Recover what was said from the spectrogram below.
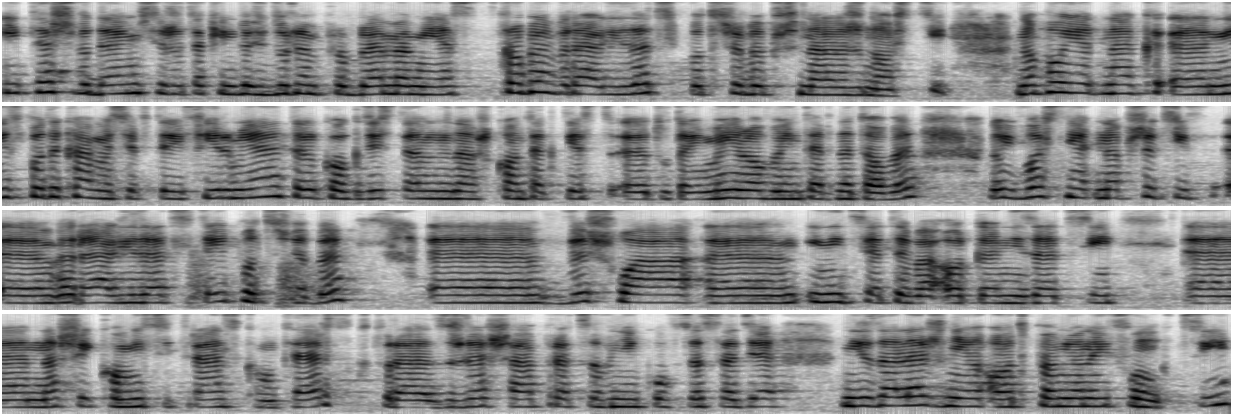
I też wydaje mi się, że takim dość dużym problemem jest problem w realizacji potrzeby przynależności. No bo jednak e, nie spotykamy się w tej firmie, tylko gdzieś tam nasz kontakt jest e, tutaj mailowy, internetowy. No i właśnie naprzeciw e, realizacji tej potrzeby e, wyszła e, organizacji e, naszej komisji Transcom Cares, która zrzesza pracowników w zasadzie niezależnie od pełnionej funkcji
